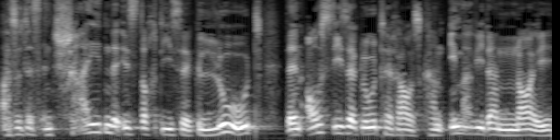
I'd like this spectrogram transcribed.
Also das Entscheidende ist doch diese Glut, denn aus dieser Glut heraus kann immer wieder neu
